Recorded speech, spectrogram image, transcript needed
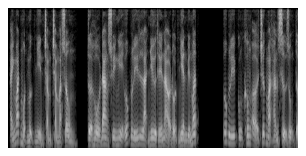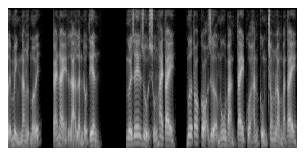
ánh mắt một mực nhìn chằm chằm mặt sông, tựa hồ đang suy nghĩ úc lý là như thế nào đột nhiên biến mất. Úc lý cũng không ở trước mặt hắn sử dụng tới mình năng lực mới, cái này là lần đầu tiên. Người dê rủ xuống hai tay, mưa to cọ rửa mu bàn tay của hắn cùng trong lòng bàn tay,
